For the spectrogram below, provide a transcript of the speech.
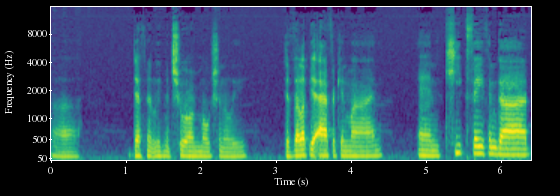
uh, definitely mature emotionally. Develop your African mind and keep faith in God,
